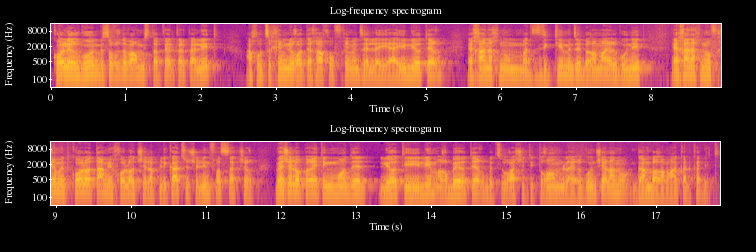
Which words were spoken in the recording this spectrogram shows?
כל ארגון בסופו של דבר מסתכל כלכלית, אנחנו צריכים לראות איך אנחנו הופכים את זה ליעיל יותר, איך אנחנו מצדיקים את זה ברמה ארגונית, איך אנחנו הופכים את כל אותן יכולות של אפליקציות, של infrastructure ושל operating model להיות יעילים הרבה יותר בצורה שתתרום לארגון שלנו גם ברמה הכלכלית.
